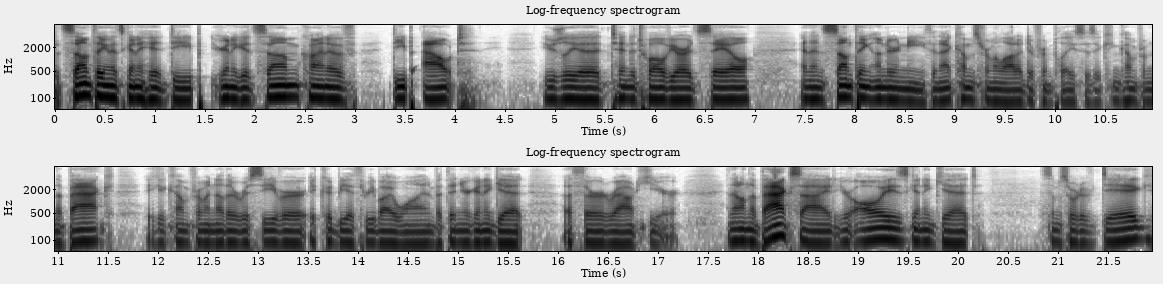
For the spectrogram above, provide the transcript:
but something that's going to hit deep. You're going to get some kind of deep out, usually a 10 to 12 yard sail and then something underneath. And that comes from a lot of different places. It can come from the back, it could come from another receiver, it could be a three by one, but then you're going to get a third route here. And then on the back side, you're always going to get some sort of dig,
